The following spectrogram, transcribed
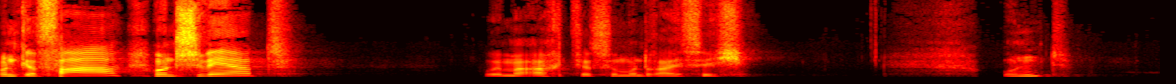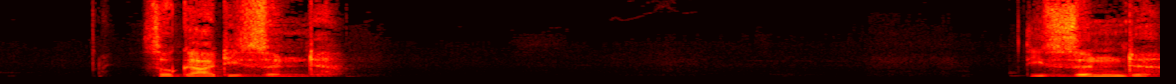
und Gefahr und Schwert. Römer 8, Vers 35. Und sogar die Sünde. Die Sünde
